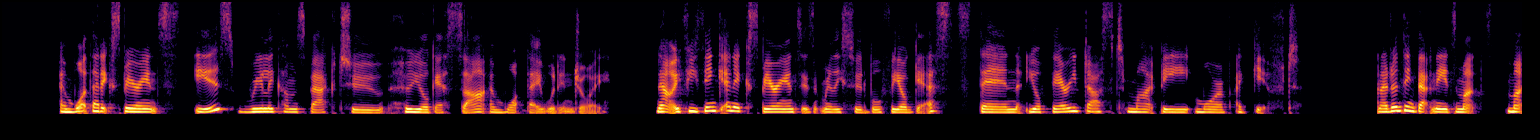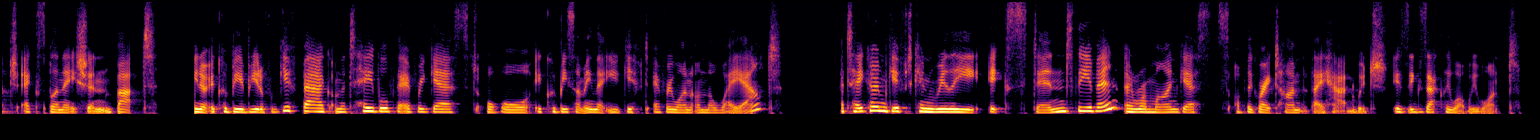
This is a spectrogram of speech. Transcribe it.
And what that experience is really comes back to who your guests are and what they would enjoy. Now, if you think an experience isn't really suitable for your guests, then your fairy dust might be more of a gift. And I don't think that needs much much explanation, but you know, it could be a beautiful gift bag on the table for every guest, or it could be something that you gift everyone on the way out. A take home gift can really extend the event and remind guests of the great time that they had, which is exactly what we want.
